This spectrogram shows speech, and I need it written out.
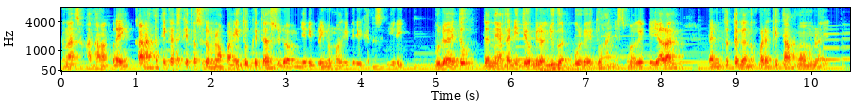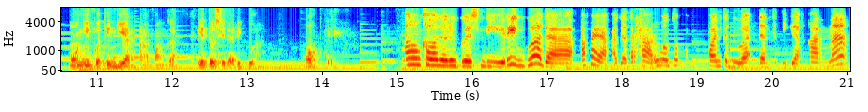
dengan sangat amat baik. Karena ketika kita sudah melakukan itu kita sudah menjadi pelindung bagi diri kita sendiri. Buddha itu dan yang tadi Tio bilang juga Buddha itu hanya sebagai jalan dan itu tergantung pada kita mau mulai mau ngikutin dia apa enggak itu sih dari gue oke okay. um, kalau dari gue sendiri gue agak apa ya agak terharu untuk poin kedua dan ketiga karena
